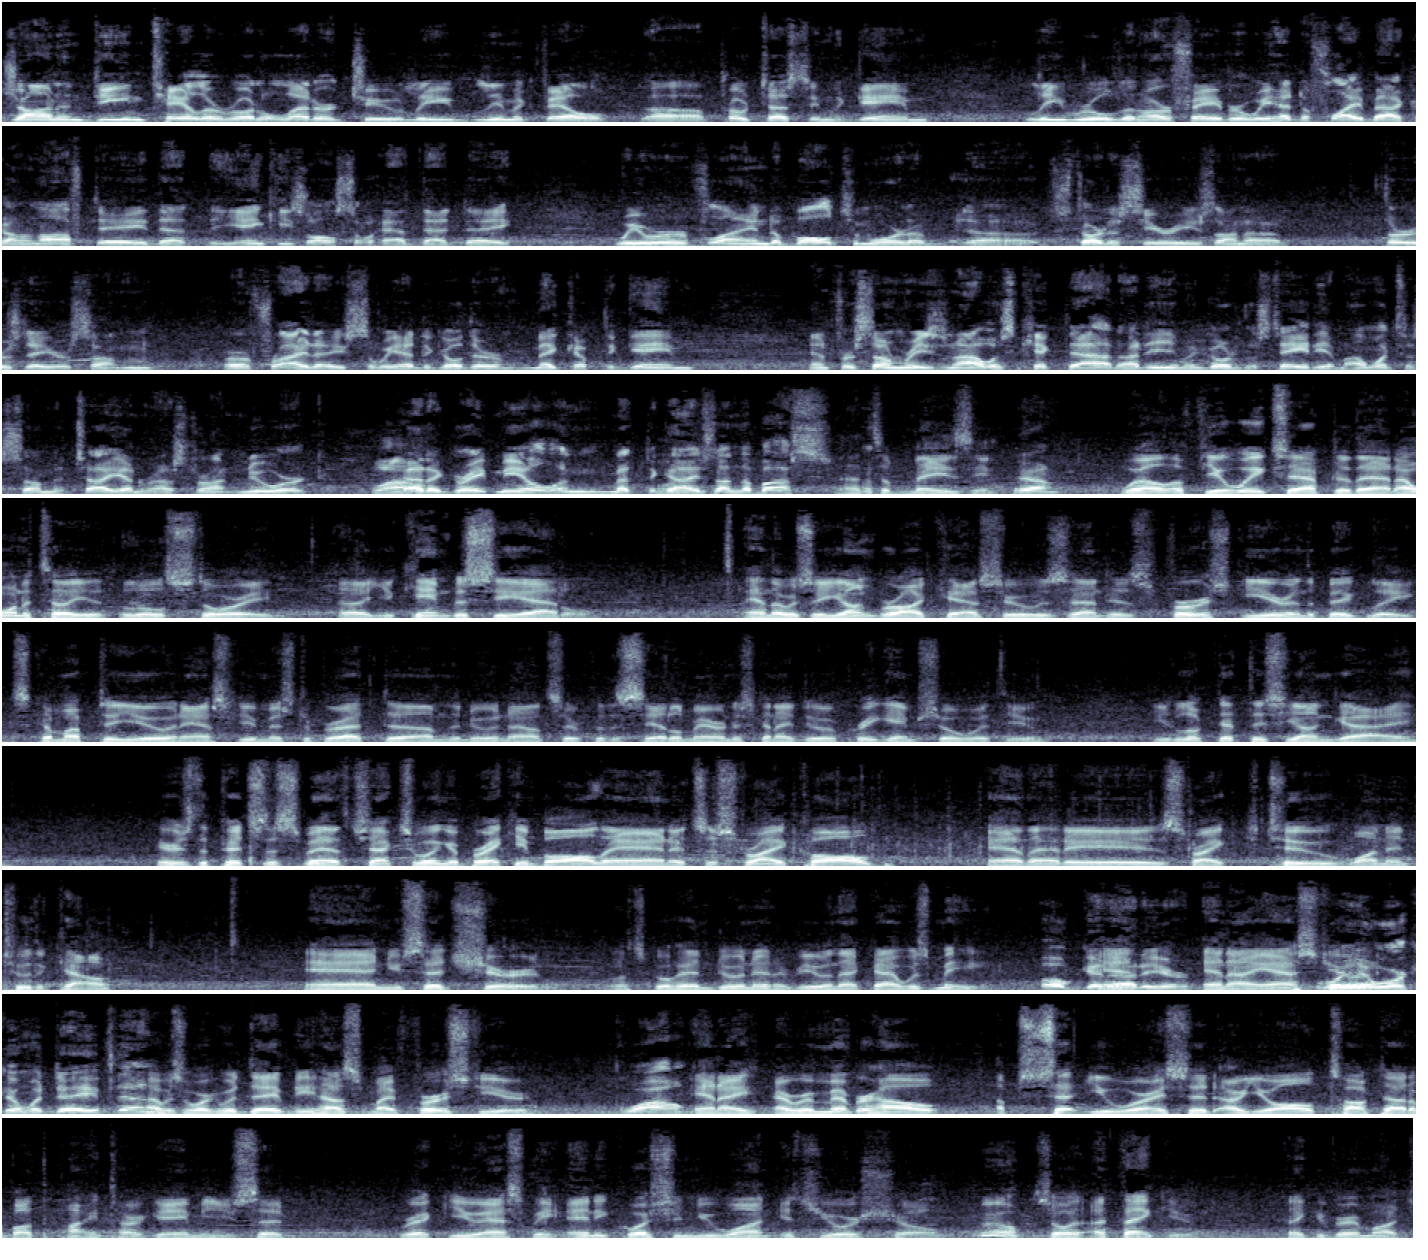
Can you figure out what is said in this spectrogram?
John and Dean Taylor wrote a letter to Lee, Lee MacPhail uh, protesting the game. Lee ruled in our favor. We had to fly back on an off day that the Yankees also had that day. We were flying to Baltimore to uh, start a series on a Thursday or something, or a Friday, so we had to go there and make up the game. And for some reason, I was kicked out. I didn't even go to the stadium. I went to some Italian restaurant in Newark, Wow. had a great meal, and met the guys on the bus. that's amazing. Yeah. Well, a few weeks after that, I want to tell you a little story. Uh, you came to Seattle, and there was a young broadcaster who was at his first year in the big leagues come up to you and ask you, Mr. Brett, uh, I'm the new announcer for the Seattle Mariners. Can I do a pregame show with you? You looked at this young guy. Here's the pitch to Smith. Check swing a breaking ball, and it's a strike called. And that is strike two, one and two the count. And you said, sure, let's go ahead and do an interview. And that guy was me. Oh, get And- out of here. And I asked Were you. Were you working with Dave then? I was working with Dave Niehaus my first year, Wow. and I, I remember how upset you were. I said, Are you all talked out about the Pine Tar game? And you said, Rick, you ask me any question you want, it's your show. Yeah. So I thank you. Thank you very much.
